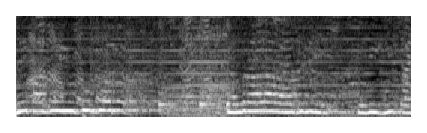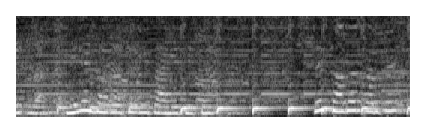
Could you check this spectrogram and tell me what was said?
जे माझं युट्यूबवर चंद्राला वाजवी तुम्ही गीत ऐकलं. निलेश दादाचं गीत आहे ते पण. ते सादर करते.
